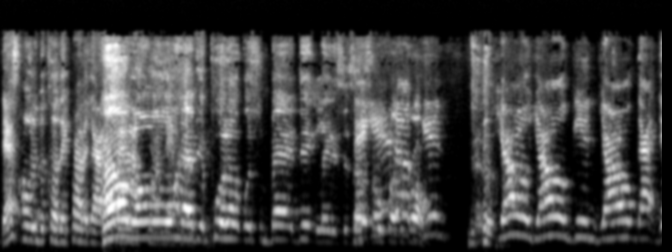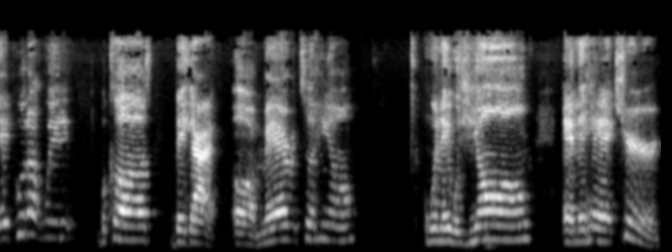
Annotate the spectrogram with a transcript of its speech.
That's only because they probably got. How long have you put up with some bad dick, ladies? Since They I'm so fucking wrong. getting y'all y'all getting y'all got they put up with it because they got uh married to him when they was young and they had children.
